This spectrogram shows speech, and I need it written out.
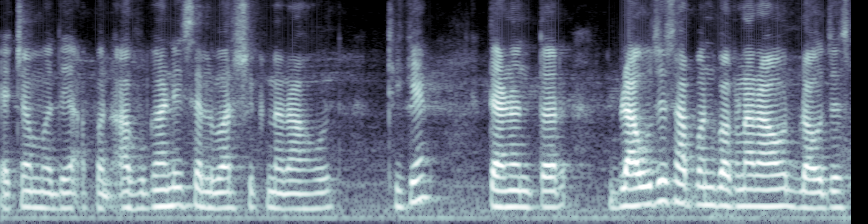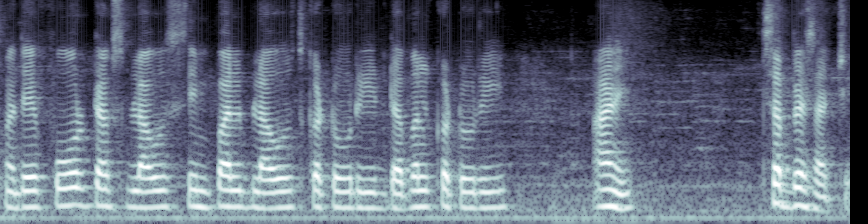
याच्यामध्ये आपण अफगाणी सलवार शिकणार आहोत ठीक आहे? त्यानंतर ब्लाउजेस आपण बघणार आहोत. ब्लाउजेसमध्ये four tucks blouse simple blouse katori double katori आणि सभ्यसाची.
